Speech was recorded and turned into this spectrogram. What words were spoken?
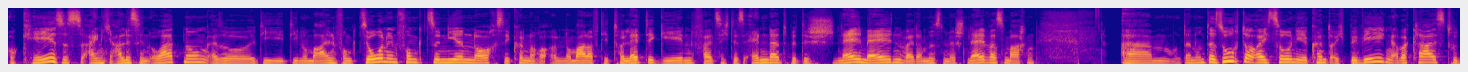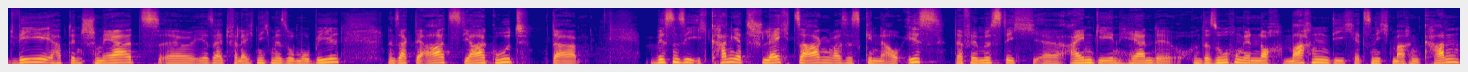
okay, es ist eigentlich alles in Ordnung, also die, die normalen Funktionen funktionieren noch, Sie können noch normal auf die Toilette gehen, falls sich das ändert, bitte schnell melden, weil da müssen wir schnell was machen. Ähm, und dann untersucht er euch so und ihr könnt euch bewegen, aber klar, es tut weh, ihr habt den Schmerz, äh, ihr seid vielleicht nicht mehr so mobil. Dann sagt der Arzt, ja gut, da wissen Sie, ich kann jetzt schlecht sagen, was es genau ist. Dafür müsste ich äh, eingehende Untersuchungen noch machen, die ich jetzt nicht machen kann.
